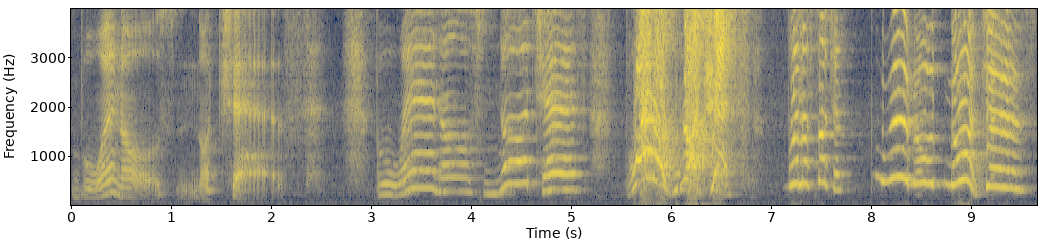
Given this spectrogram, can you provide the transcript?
Buenos noches. Buenos noches. Buenos noches. Buenos noches. Buenos noches.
